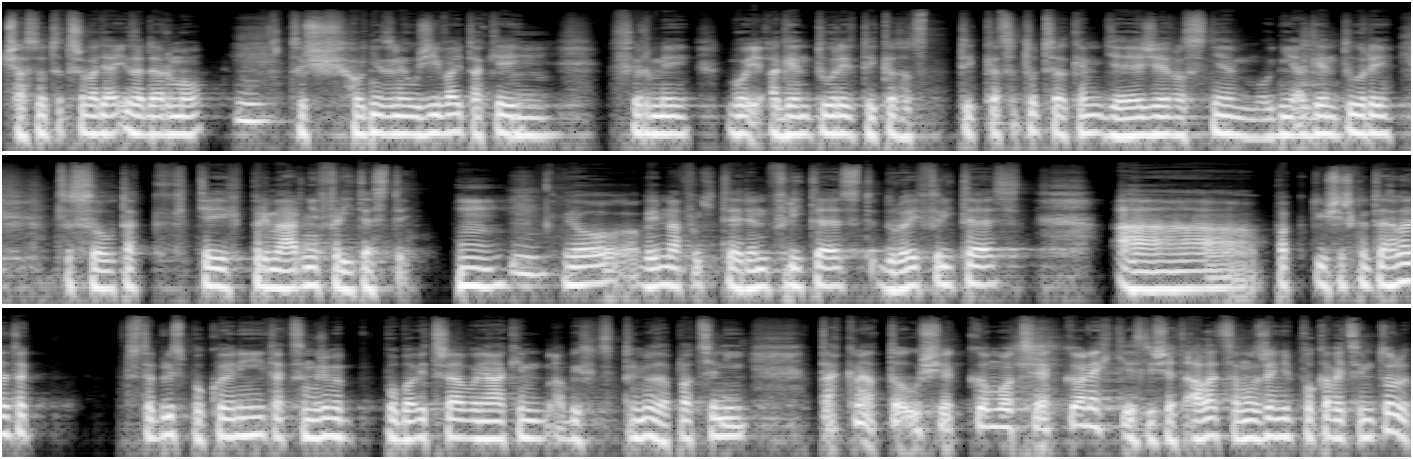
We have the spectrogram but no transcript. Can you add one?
často to třeba dělají i zadarmo, hmm. což hodně zneužívají taky hmm. firmy nebo i agentury. Teďka, teďka se to celkem děje, že vlastně modní agentury, co jsou, tak chtějí primárně free testy. Hmm. Jo, vy nafotíte jeden free test, druhý free test a pak, když řeknete, hele, tak jste byli spokojení, tak se můžeme pobavit třeba o nějakým, abych to měl zaplacený, tak na to už jako moc jako nechtějí slyšet. Ale samozřejmě pokud se jim to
